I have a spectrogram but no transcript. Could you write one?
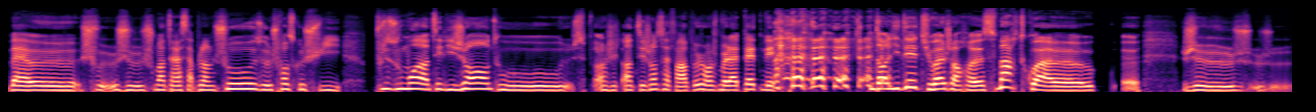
bah, euh, je, je, je m'intéresse à plein de choses. Je pense que je suis plus ou moins intelligente ou intelligente, ça fait un peu genre je me la pète, mais dans l'idée, tu vois, genre euh, smart quoi. Euh, je, je, je-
